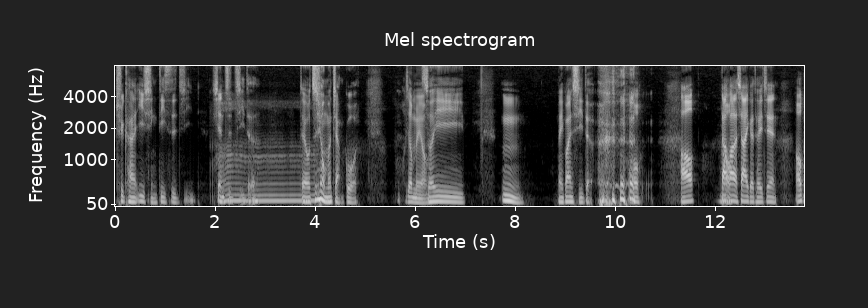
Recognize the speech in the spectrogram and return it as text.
去看《异形》第四集限制级的，啊、对我之前有没有讲过？好像没有，所以嗯，没关系的。哦，好，大发的下一个推荐。哦，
